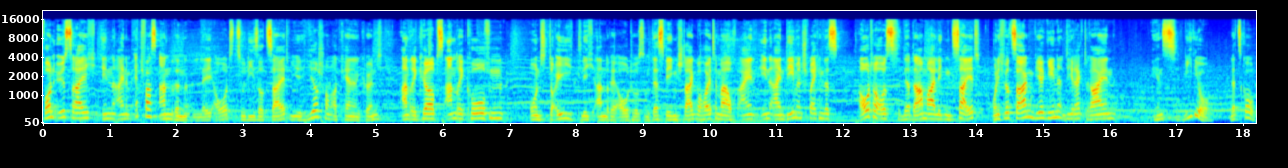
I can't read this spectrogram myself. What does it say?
von Österreich in einem etwas anderen Layout zu dieser Zeit, wie ihr hier schon erkennen könnt. Andere Curbs, andere Kurven und deutlich andere Autos. Und deswegen steigen wir heute mal auf ein, in ein dementsprechendes Auto aus der damaligen Zeit. Und ich würde sagen, wir gehen direkt rein ins Video. Let's go!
